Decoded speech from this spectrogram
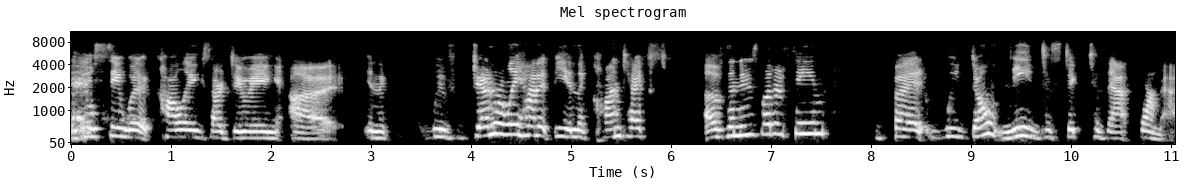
you'll see what colleagues are doing uh, in the. We've generally had it be in the context of the newsletter theme, but we don't need to stick to that format.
